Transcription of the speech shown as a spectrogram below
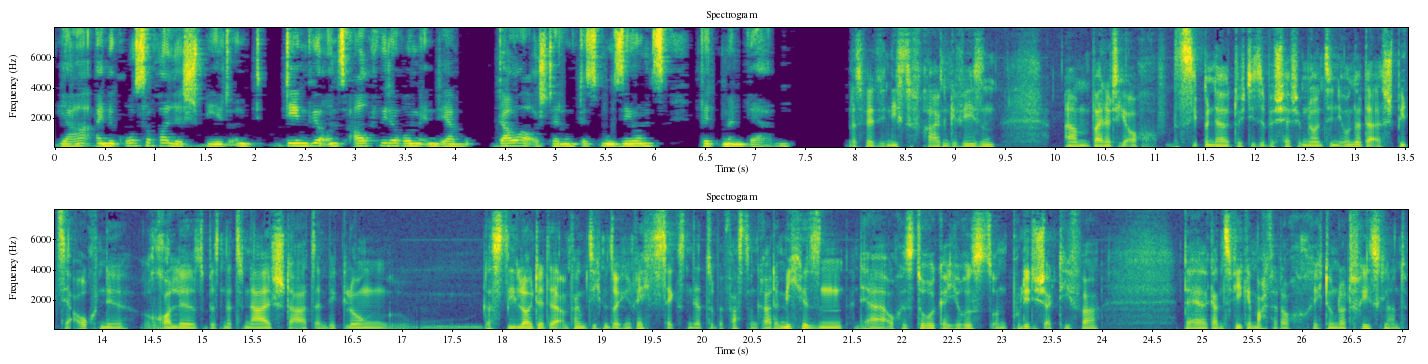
ja eine große Rolle spielt und dem wir uns auch wiederum in der Dauerausstellung des Museums widmen werden. Das wäre die nächste Frage gewesen. Ähm, weil natürlich auch, das sieht man ja durch diese Beschäftigung im 19. Jahrhundert, da spielt es ja auch eine Rolle, so bis Nationalstaatsentwicklung, dass die Leute da anfangen, sich mit solchen Rechtstexten dazu befassen. Und gerade Michelsen, der auch Historiker, Jurist und politisch aktiv war, der ganz viel gemacht hat, auch Richtung Nordfriesland.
